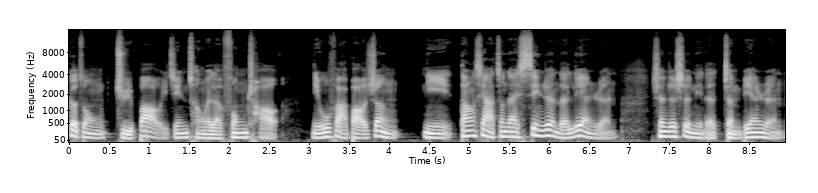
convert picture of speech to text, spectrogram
各种举报已经成为了风潮，你无法保证你当下正在信任的恋人，甚至是你的枕边人，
